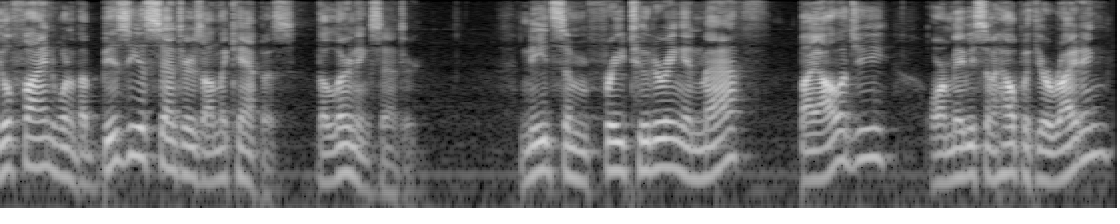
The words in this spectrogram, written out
you'll find one of the busiest centers on the campus, the Learning Center. Need some free tutoring in math, biology, or maybe some help with your writing?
